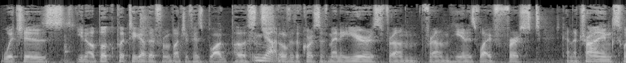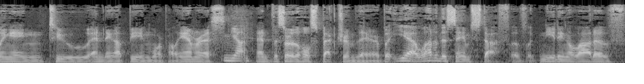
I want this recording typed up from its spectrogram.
which is you know a book put together from a bunch of his blog posts Yeah. over the course of many years from from he and his wife first kind of trying swinging to ending up being more polyamorous Yeah. and the sort of the whole spectrum there but yeah a lot of the same stuff of like needing a lot of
